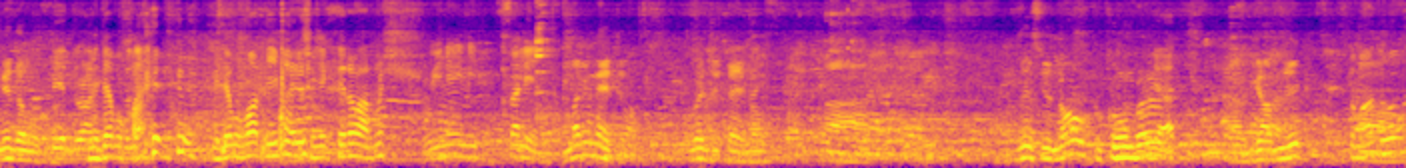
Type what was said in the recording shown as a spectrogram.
Middle. Medevuha. Medevuha diye bir içecekleri varmış. We name it Salin. Marinated vegetable. Uh, this you know, cucumber, uh, garlic, tomato,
